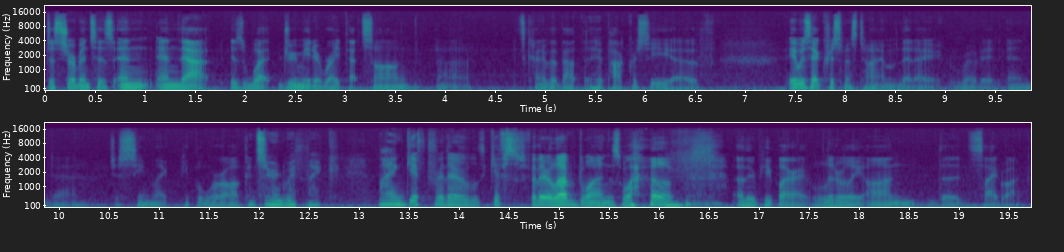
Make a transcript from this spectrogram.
disturbances, and and that is what drew me to write that song. Uh, it's kind of about the hypocrisy of. It was at Christmas time that I wrote it, and uh, it just seemed like people were all concerned with like buying gift for their gifts for their loved ones, while other people are literally on the sidewalk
